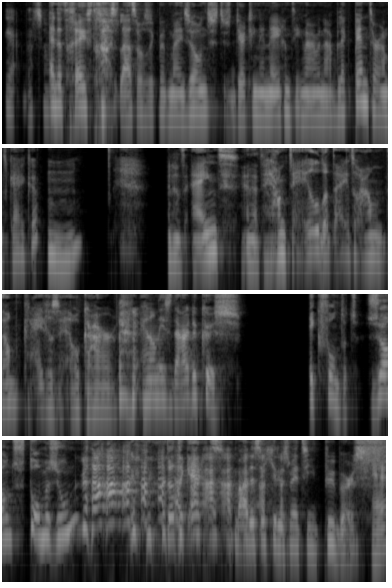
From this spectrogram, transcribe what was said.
Ja, dat snap En het geestgas, laatst was ik met mijn zoons, tussen 13 en 19, waren we naar Black Panther aan het kijken. Mhm. En aan het eind, en het hangt de hele tijd aan, dan krijgen ze elkaar. en dan is daar de kus. Ik vond het zo'n stomme zoen. dat ik echt. Maar dan zit je dus met die pubers, hè,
